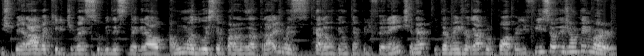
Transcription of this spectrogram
esperava que ele tivesse subido esse degrau há uma, duas temporadas atrás, mas cada um tem um tempo diferente, né? E também jogar pro pop é difícil, é o DeJounte Murray.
